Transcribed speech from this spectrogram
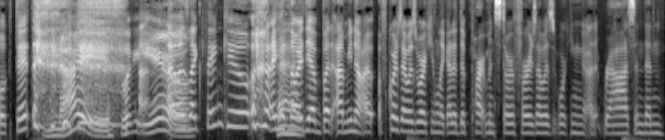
booked it. nice. Look at you. I was like, thank you. I had no idea, but um, you know, I, of course, I was working like at a department store first. I was working at Ross, and then.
